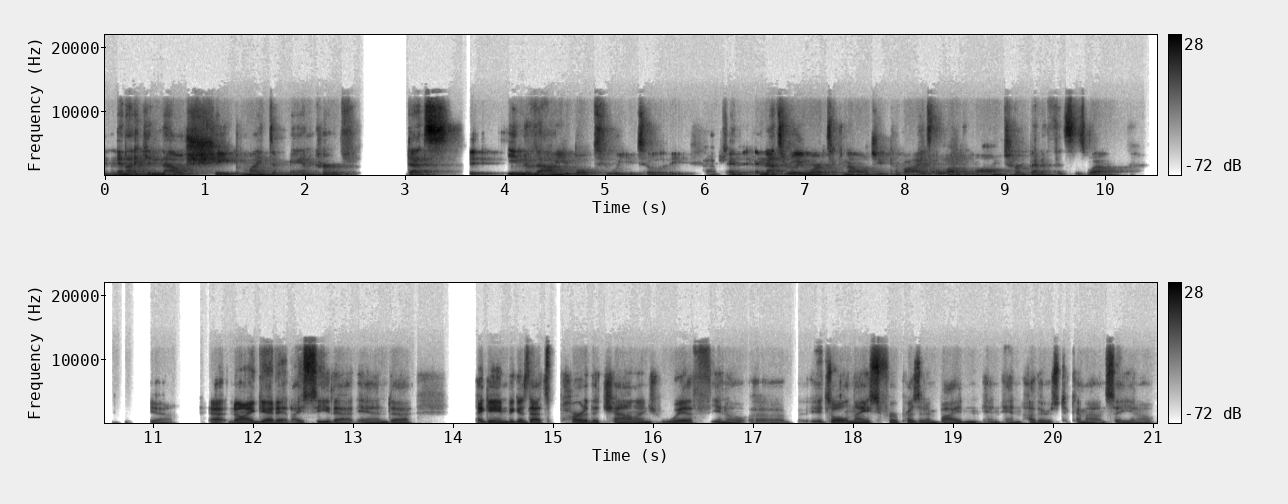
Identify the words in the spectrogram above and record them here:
mm-hmm. and I can now shape my demand curve, that's invaluable to a utility. And, and that's really where technology provides a lot of long term benefits as well. Yeah. Uh, no, I get it. I see that. And, uh, again because that's part of the challenge with you know uh, it's all nice for president biden and, and others to come out and say you know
